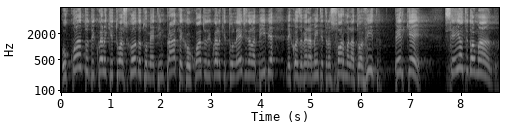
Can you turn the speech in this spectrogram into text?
O quanto di quello che tu ascolta tu metti in pratica, o quanto di quello che tu leggi nella Bibbia, le cose veramente trasformano la tua vita. Perché se io ti domando,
